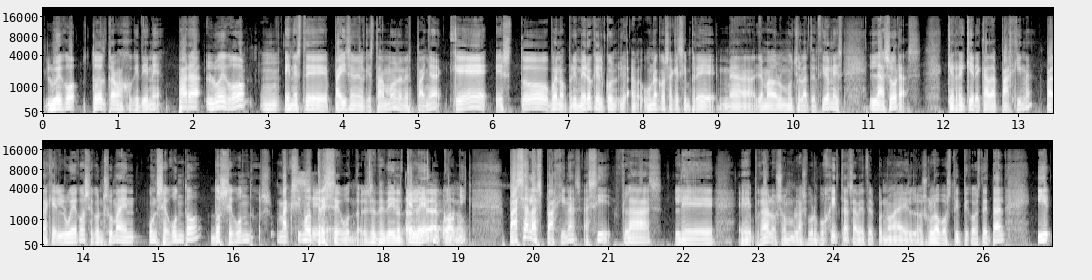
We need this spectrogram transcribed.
Luego, todo el trabajo que tiene para luego, mm, en este país en el que estamos, en España, que esto, bueno, primero que una cosa que siempre me ha llamado mucho la atención es las horas que requiere cada página para que luego se consuma en un segundo, dos segundos, máximo tres segundos. Es decir, que un cómic, pasa las páginas así, flash, lee, eh, claro, son las burbujitas, a veces pues no hay los globos típicos de tal, y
